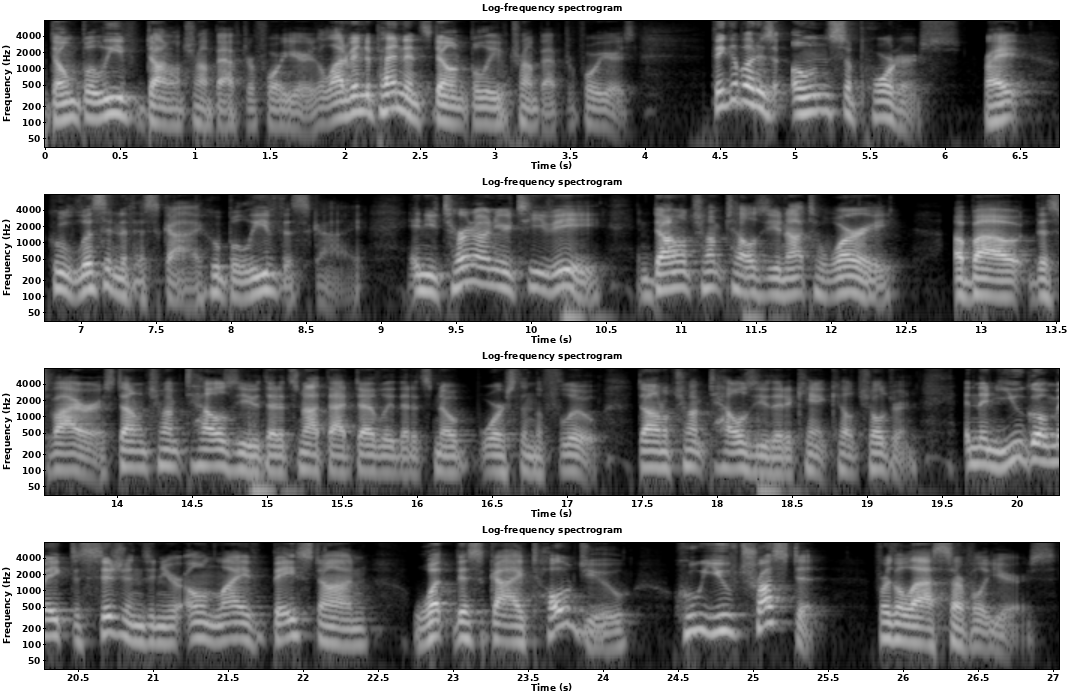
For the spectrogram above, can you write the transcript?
don't believe Donald Trump after four years. A lot of independents don't believe Trump after four years. Think about his own supporters, right? Who listen to this guy, who believe this guy. And you turn on your TV and Donald Trump tells you not to worry about this virus. Donald Trump tells you that it's not that deadly, that it's no worse than the flu. Donald Trump tells you that it can't kill children. And then you go make decisions in your own life based on what this guy told you who you've trusted for the last several years.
